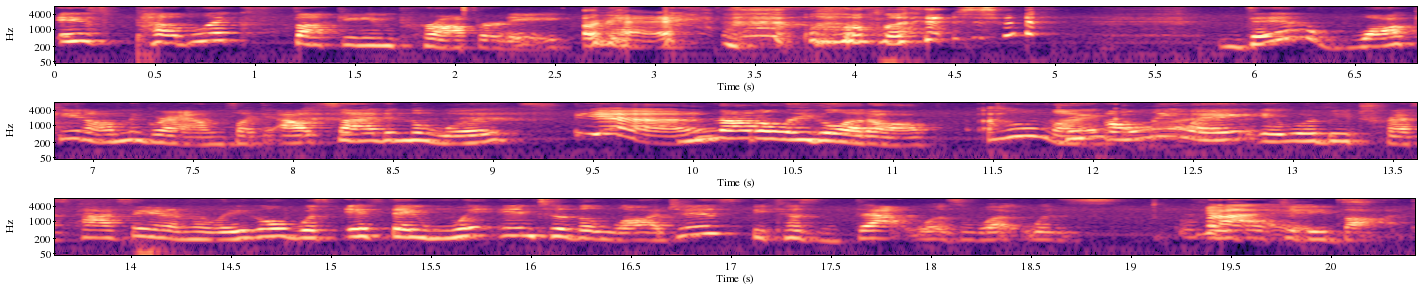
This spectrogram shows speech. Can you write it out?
is public fucking property. Okay. Them walking on the grounds, like outside in the woods, yeah. not illegal at all. Oh my the god. only way it would be trespassing and illegal was if they went into the lodges because that was what was able to be bought.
